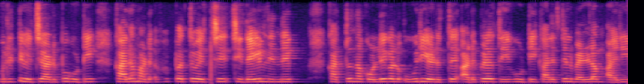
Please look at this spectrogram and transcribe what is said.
ഉരുട്ടിവെച്ച് അടുപ്പ് കൂട്ടി കലം അടുപ്പത്ത് വെച്ച് ചിതയിൽ നിന്ന് കത്തുന്ന കൊള്ളികൾ ഊരിയെടുത്ത് അടുപ്പിൽ തീ കൂട്ടി കലത്തിൽ വെള്ളം അരി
